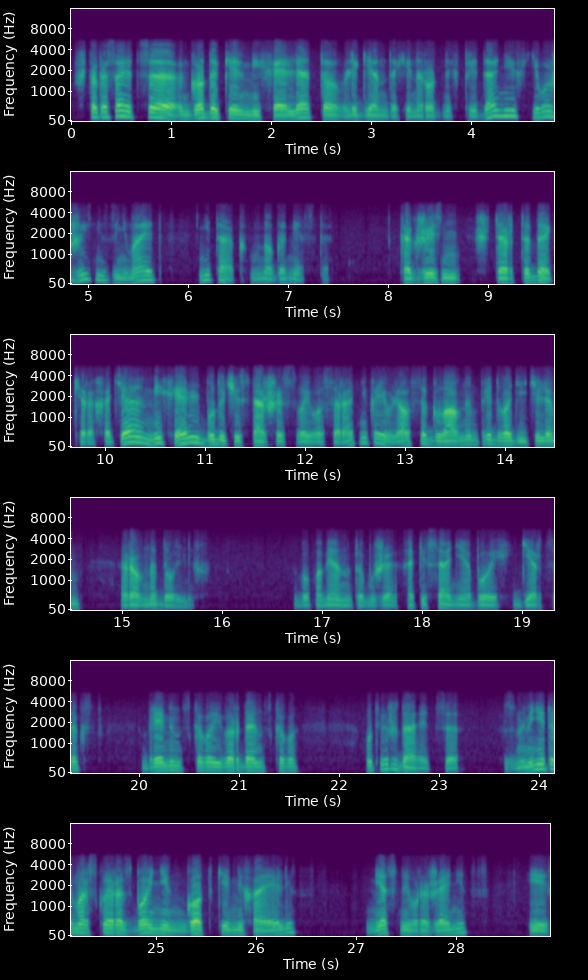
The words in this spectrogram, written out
Что касается Годеке Михеля, то в легендах и народных преданиях его жизнь занимает не так много места как жизнь Штертебеккера, хотя Михель, будучи старше своего соратника, являлся главным предводителем равнодольных. В упомянутом уже описании обоих герцогств, Бременского и Верденского, утверждается, знаменитый морской разбойник Готке Михаэлис, местный уроженец из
